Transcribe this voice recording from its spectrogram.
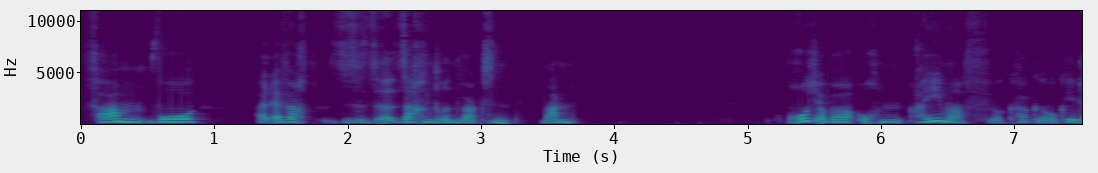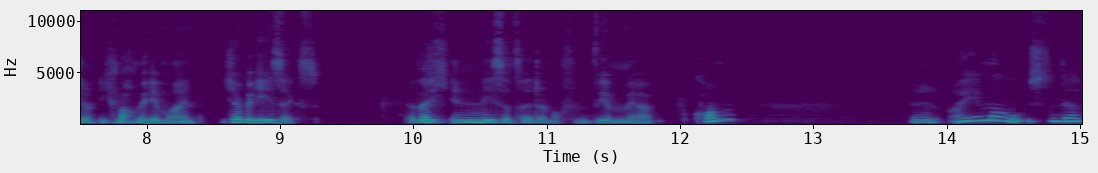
Farm, wo halt einfach Sachen drin wachsen. Mann. Brauche ich aber auch einen Eimer für Kacke. Okay, dann ich mache mir eben einen. Ich habe eh sechs. Da werde ich in nächster Zeit dann auch mehr bekommen. In den Eimer, wo ist denn der?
